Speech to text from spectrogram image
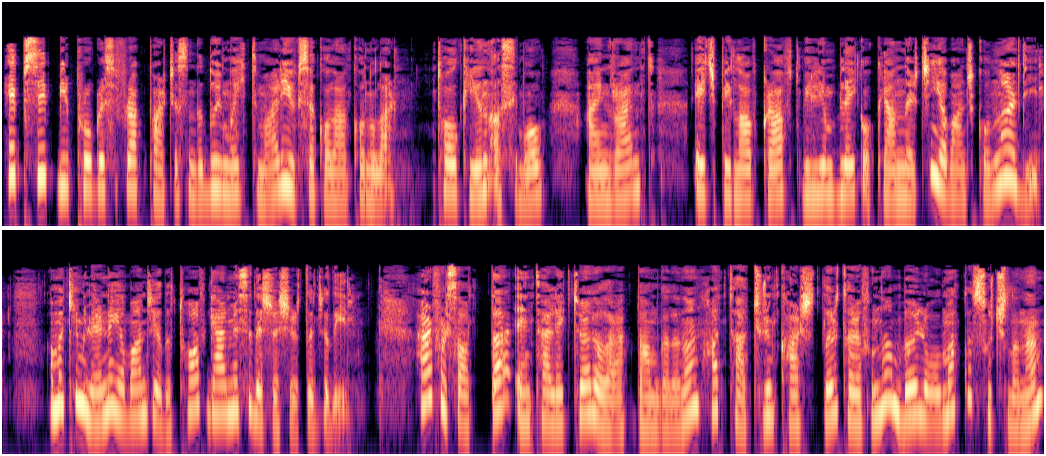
hepsi bir progresif rock parçasında duyma ihtimali yüksek olan konular. Tolkien, Asimov, Ayn Rand, H.P. Lovecraft, William Blake okuyanlar için yabancı konular değil. Ama kimilerine yabancı ya da tuhaf gelmesi de şaşırtıcı değil. Her fırsatta entelektüel olarak damgalanan hatta türün karşıtları tarafından böyle olmakla suçlanan,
